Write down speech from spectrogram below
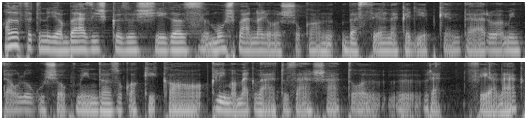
Alapvetően ugye a bázis közösség az most már nagyon sokan beszélnek egyébként erről, mint teológusok, mind azok, akik a klíma megváltozásától félnek.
